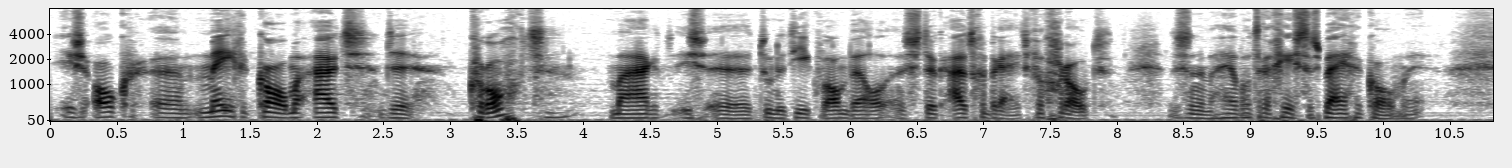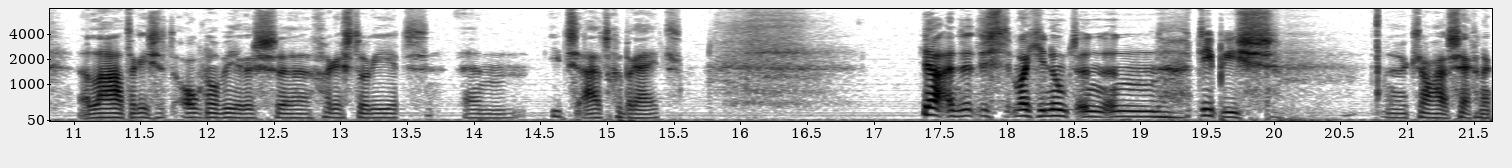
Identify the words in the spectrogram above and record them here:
is ook uh, meegekomen uit de krocht. Maar het is uh, toen het hier kwam wel een stuk uitgebreid, vergroot. Er zijn heel wat registers bijgekomen. En later is het ook nog weer eens uh, gerestaureerd en iets uitgebreid. Ja, en dit is wat je noemt een, een typisch, uh, ik zou haar zeggen, een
